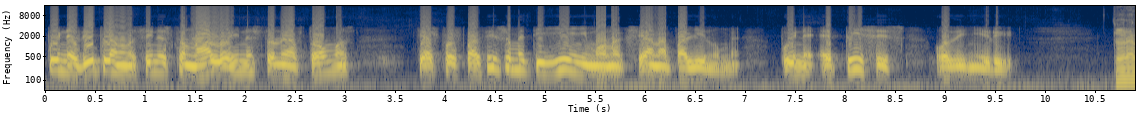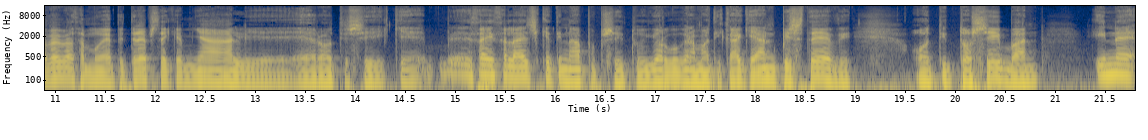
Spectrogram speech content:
που είναι δίπλα μας, είναι στον άλλο, είναι στον εαυτό μας και ας προσπαθήσουμε τη γήινη μοναξιά να παλύνουμε που είναι επίσης οδυνηρή. Τώρα βέβαια θα μου επιτρέψετε και μια άλλη ερώτηση και θα ήθελα έτσι και την άποψη του Γιώργου Γραμματικά και αν πιστεύει ότι το σύμπαν είναι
